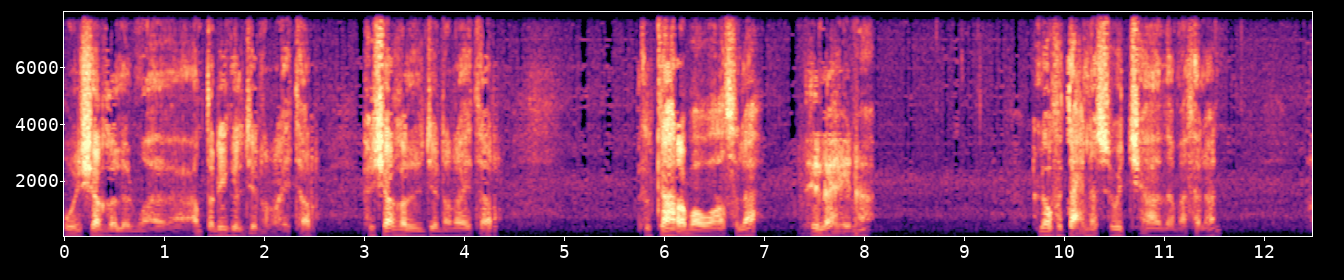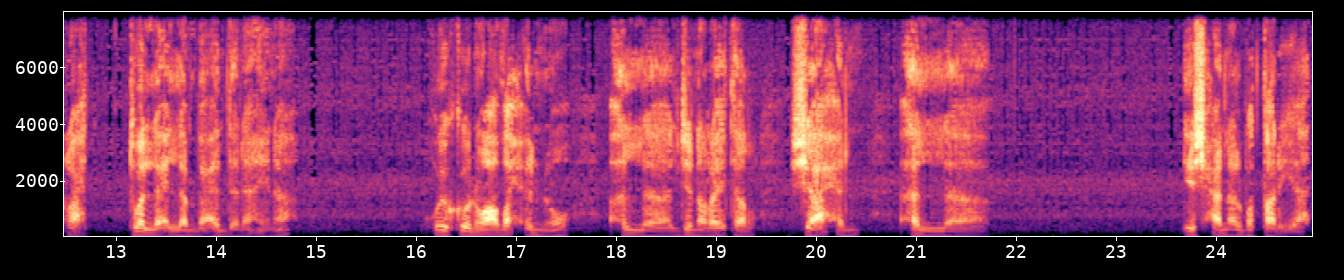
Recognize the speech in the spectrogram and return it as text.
ونشغل الم... عن طريق ال generator نشغل ال generator الكهرباء واصلة إلى هنا. لو فتحنا ال switch هذا مثلا راح تولع اللمبة عندنا هنا ويكون واضح إنه ال generator شاحن يشحن البطاريات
